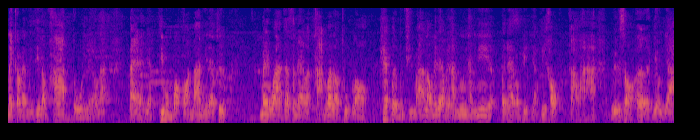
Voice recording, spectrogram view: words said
ในกรณีที่เราพลาดโดนแล้วนะแต่เนี่ยที่ผมบอกก่อนหน้านี้แล้วคือ ไม่ว่าจะแสดงหลักฐานว่าเราถูกหลอกแค่เปิดบัญชีม้าเราไม่ได้เอาไปทำนู่นทำนี่ไปทำความผิดอย่างที่เขากล่าวหา หรือสองเออเยียวยา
